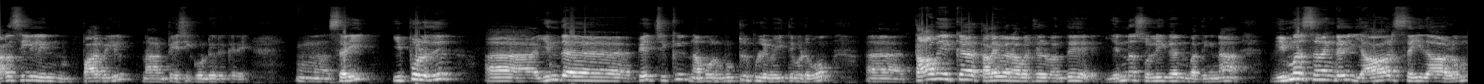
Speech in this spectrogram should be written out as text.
அரசியலின் பார்வையில் நான் பேசிக்கொண்டு இருக்கிறேன் சரி இப்பொழுது இந்த பேச்சுக்கு நம்ம ஒரு முற்றுப்புள்ளி வைத்து விடுவோம். தாவேக்க தலைவர் அவர்கள் வந்து என்ன சொல்லியிருக்காருன்னு பார்த்தீங்கன்னா விமர்சனங்கள் யார் செய்தாலும்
